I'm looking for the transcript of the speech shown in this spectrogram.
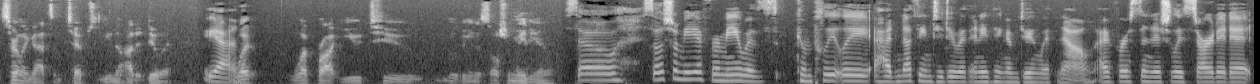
certainly got some tips, and you know how to do it. Yeah. What what brought you to moving into social media? So, social media for me was completely had nothing to do with anything I'm doing with now. I first initially started it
